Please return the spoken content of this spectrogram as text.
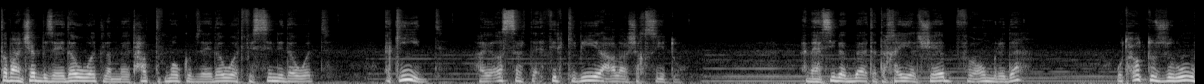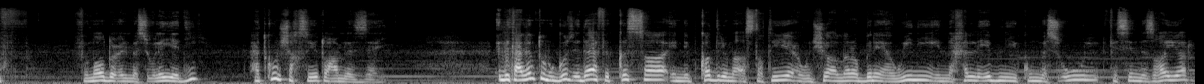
طبعا شاب زي دوت لما يتحط في موقف زي دوت في السن دوت أكيد هيأثر تأثير كبير على شخصيته. أنا هسيبك بقى تتخيل شاب في عمر ده وتحط الظروف في موضوع المسؤولية دي هتكون شخصيته عاملة إزاي. اللي اتعلمته من الجزء ده في القصة إن بقدر ما أستطيع وإن شاء الله ربنا يقويني إن أخلي ابني يكون مسؤول في سن صغير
